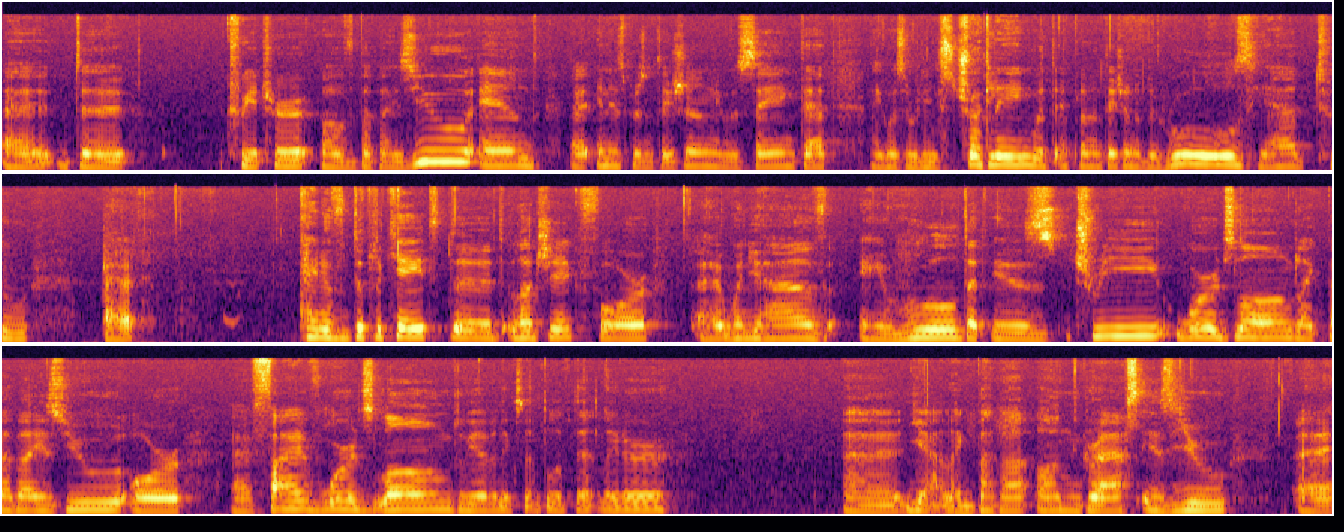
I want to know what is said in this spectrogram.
uh, the creator of Baba Is You, and in his presentation he was saying that he was really struggling with the implementation of the rules. He had to kind of duplicate the logic for uh, when you have a rule that is three words long, like Baba is you, or uh, five words long, do we have an example of that later? Uh, yeah, like Baba on grass is you. Uh,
